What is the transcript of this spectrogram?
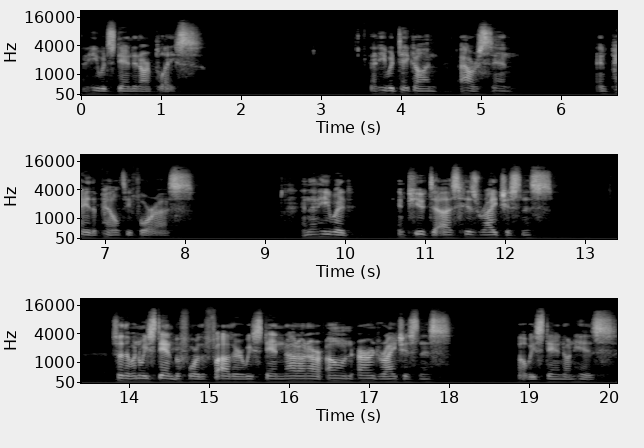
that He would stand in our place, that He would take on our sin and pay the penalty for us, and that He would impute to us His righteousness so that when we stand before the Father, we stand not on our own earned righteousness, but we stand on His.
